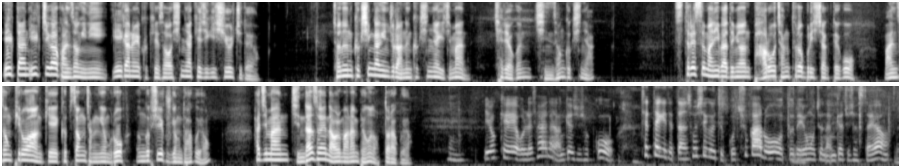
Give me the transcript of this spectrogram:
일단 일지가 관성이니 일간을 극해서 신약해지기 쉬울지도요. 저는 극신강인 줄 아는 극신약이지만 체력은 진성극신약. 스트레스 많이 받으면 바로 장 트러블이 시작되고 만성 피로와 함께 급성 장염으로 응급실 구경도 하고요. 하지만 진단서에 나올 만한 병은 없더라고요. 네. 이렇게 원래 사연을 남겨주셨고 채택이 됐다는 소식을 듣고 추가로 또 내용을 좀 남겨주셨어요. 네.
